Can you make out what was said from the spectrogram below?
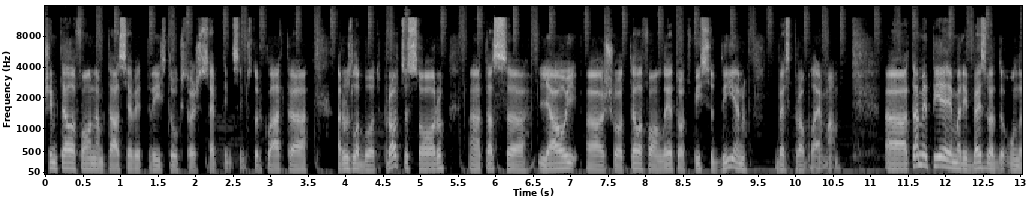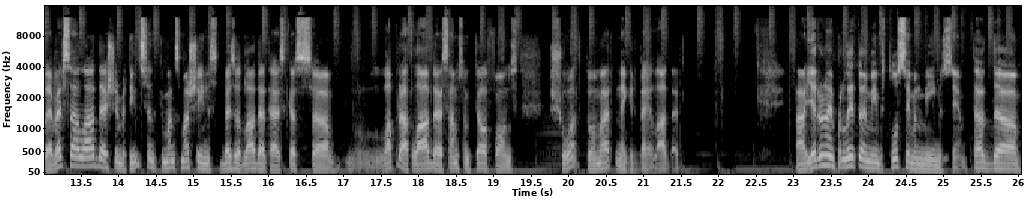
šim telefonam tās jau ir 3700. Turklāt uh, ar uzlabotu procesoru uh, tas uh, ļauj uh, šo telefonu lietot visu dienu bez problēmām. Uh, Uh, tam ir pieejama arī bezvadu un reversā lādēšana, bet interesanti, ka mans mašīnas bezvadu lādētājs, kas uh, labprāt lādē Samsung telefonus, šo tomēr negribēja lādēt. Uh, ja runājam par lietojamības plusiem un mīnusiem, tad uh,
